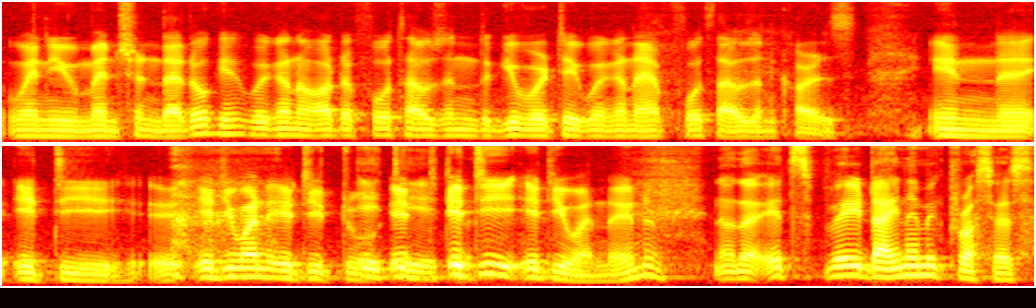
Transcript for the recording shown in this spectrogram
When you mentioned that, okay, we're going to order 4,000, give or take, we're going to have 4,000 cars in uh, 80, uh, 81, 82, 80, 80, 80, 81, I know. No, the, it's very dynamic process.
